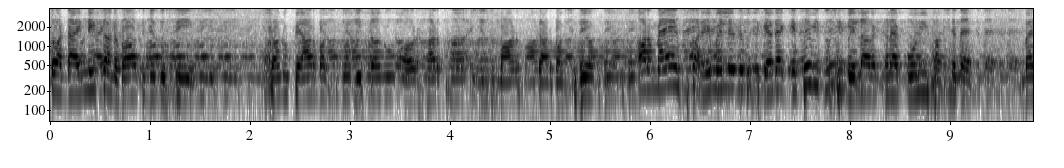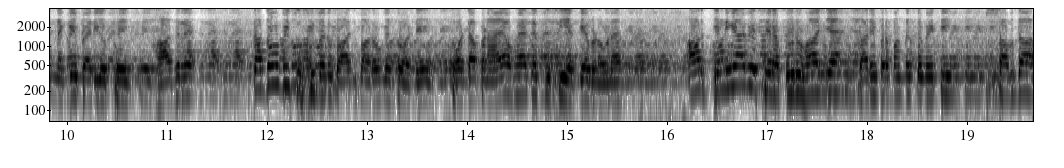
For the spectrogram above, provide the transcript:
ਤੁਹਾਡਾ ਇੰਨੀ ਧੰਨਵਾਦ ਕਿ ਤੁਸੀਂ ਸਾਨੂੰ ਪਿਆਰ ਬਖਸ਼ਦੇ ਹੋ ਜੀਤਾਂ ਨੂੰ ਔਰ ਹਰ ਥਾਂ ਇੱਜ਼ਤ ਮਾਣ ਸਤਿਕਾਰ ਬਖਸ਼ਦੇ ਹੋ। ਔਰ ਮੈਂ ਇਸ ਭਰੇ ਮੇਲੇ ਦੇ ਵਿੱਚ ਕਹਿੰਦਾ ਕਿੱਥੇ ਵੀ ਤੁਸੀਂ ਮੇਲਾ ਰੱਖਣਾ ਕੋਈ ਵੀ ਫੰਕਸ਼ਨ ਹੈ, ਮੈਂ ਨੰਗੇ ਪੈਰੀ ਉੱਥੇ ਹਾਜ਼ਰ ਹੈ। ਕਦੋਂ ਵੀ ਤੁਸੀਂ ਮੈਨੂੰ ਬਾਜ਼ ਮਾਰੋਗੇ, ਤੁਹਾਡੇ, ਤੁਹਾਡਾ ਬਣਾਇਆ ਹੋਇਆ ਤੇ ਤੁਸੀਂ ਅੱਗੇ ਬਣਾਉਣਾ ਔਰ ਜਿੰਨੀਆਂ ਵੀ ਇੱਥੇ ਰੱਬੀ ਰੂਹਾਂ ਹੈ ਸਾਰੀ ਪ੍ਰਬੰਧਕ ਕਮੇਟੀ, ਸਭ ਦਾ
